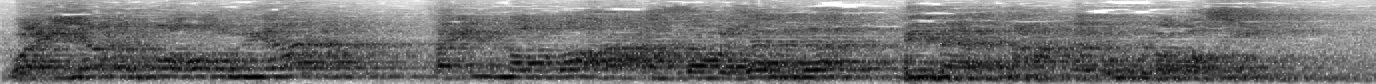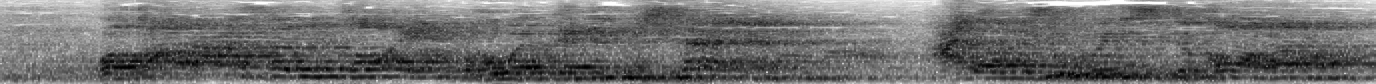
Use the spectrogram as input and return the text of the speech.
وإياكم وطغيان فإن الله عز وجل بما تعملون بصير. وقال عز من قائل وهو الدليل الثاني على وجوب الاستقامة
